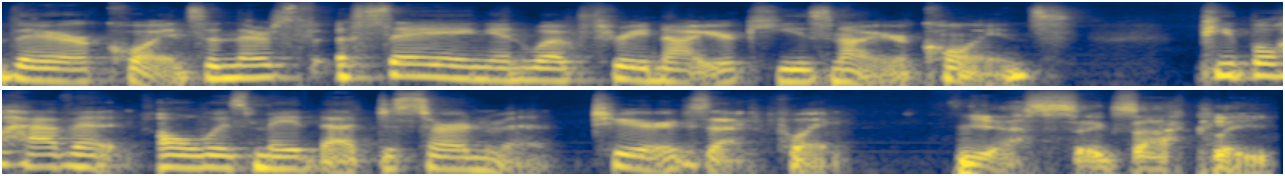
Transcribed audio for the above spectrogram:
their coins. And there's a saying in Web3 not your keys, not your coins. People haven't always made that discernment to your exact point. Yes, exactly.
